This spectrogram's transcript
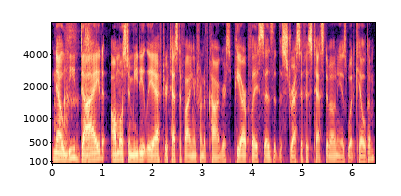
Now, Lee died almost immediately after testifying in front of Congress. PR Place says that the stress of his testimony is what killed him.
